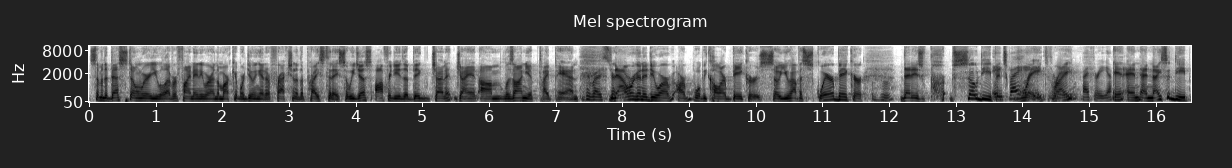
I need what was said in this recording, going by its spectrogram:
some of the best stoneware you will ever find anywhere in the market. We're doing it at a fraction of the price today. So we just offered you the big, giant, giant um, lasagna type pan. The roaster, Now yeah. we're going to do our, our what we call our bakers. So you have a square baker that is so deep. Eight it's eight, great, three right? by three, yep. And, and, and nice and deep.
